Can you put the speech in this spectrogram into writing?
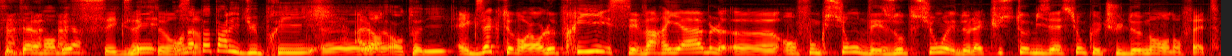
C'est tellement bien. C'est exactement Mais on n'a ça. pas parlé du prix, euh, Alors, Anthony. Exactement. Alors le prix, c'est variable euh, en fonction des options et de la customisation que tu demandes en fait.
